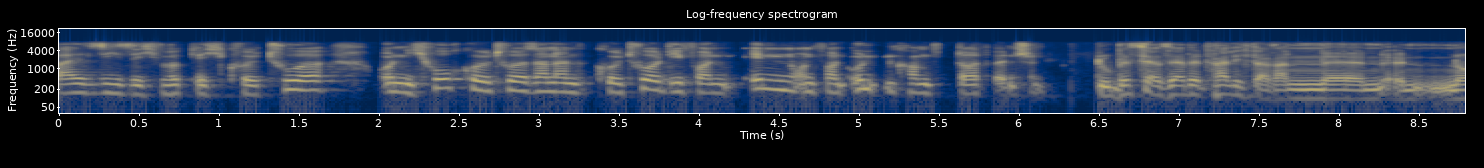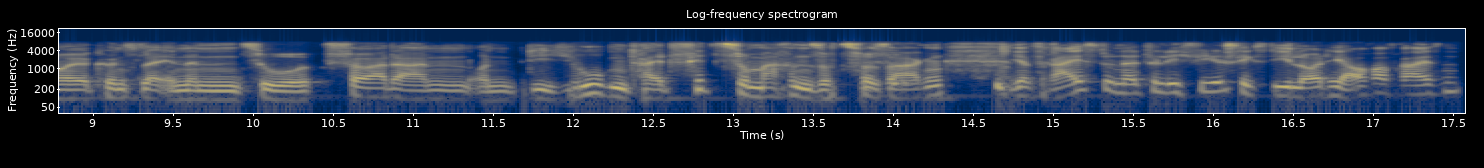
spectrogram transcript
weil sie sich wirklich Kultur und nicht Hochkultur, sondern Kultur, die von innen und von unten kommt, dort wünschen. Du bist ja sehr beteiligt daran, äh, neue KünstlerInnen zu fördern und die Jugend halt fit zu machen, sozusagen. Jetzt reist du natürlich viel, schickst die Leute ja auch auf Reisen.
